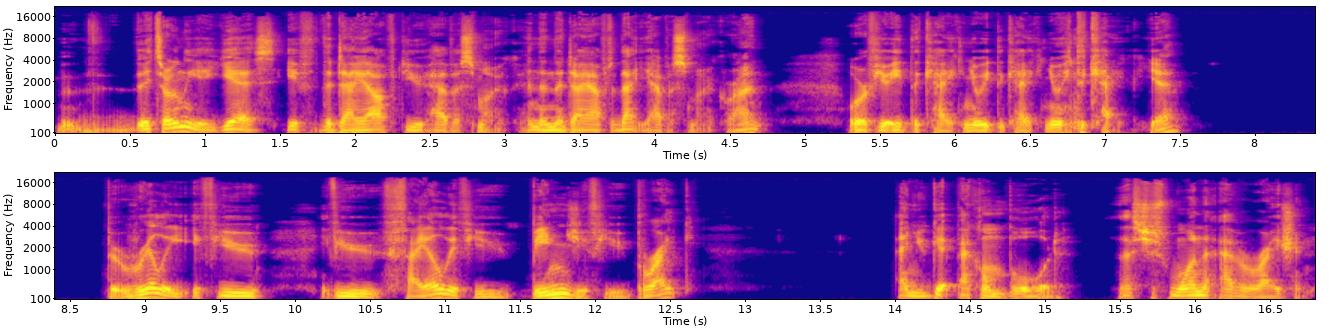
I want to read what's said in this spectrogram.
It's only a yes if the day after you have a smoke and then the day after that you have a smoke, right? or if you eat the cake and you eat the cake and you eat the cake, yeah? But really, if you, if you fail, if you binge, if you break, and you get back on board, that's just one aberration.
